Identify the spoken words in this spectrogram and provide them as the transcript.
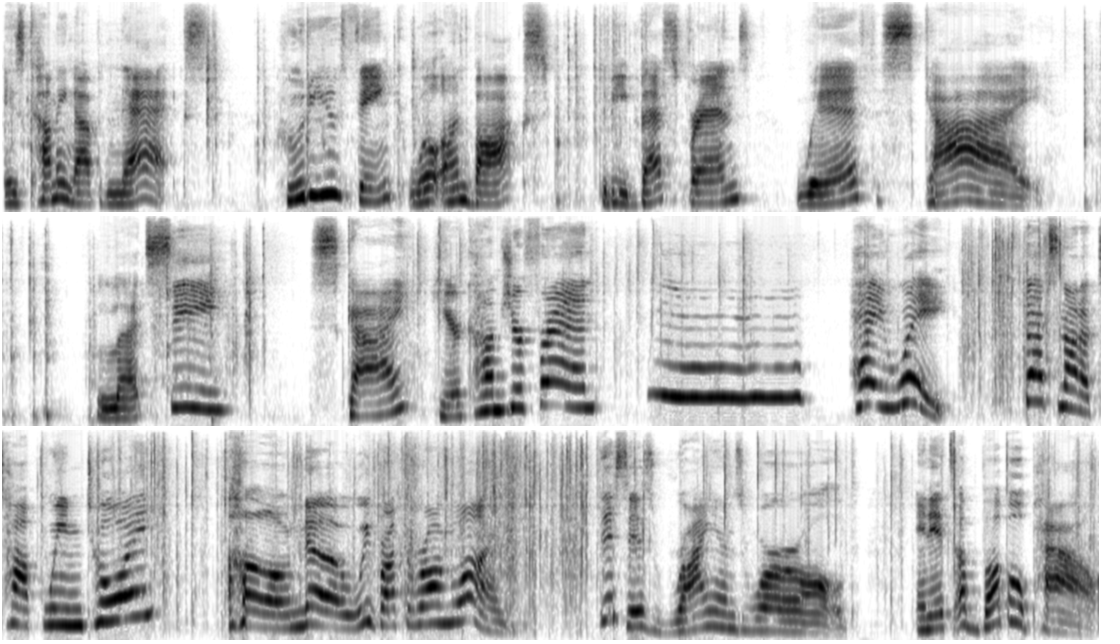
is coming up next. Who do you think will unbox to be best friends with Skye? Let's see. Skye, here comes your friend. Hey, wait. That's not a top wing toy. Oh no, we brought the wrong one. This is Ryan's World, and it's a bubble pal.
